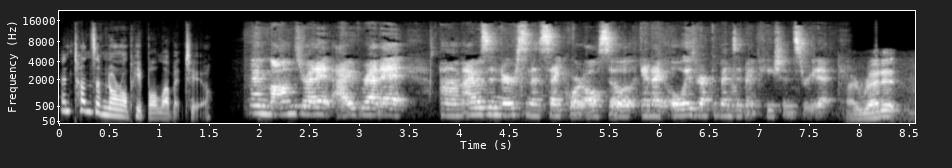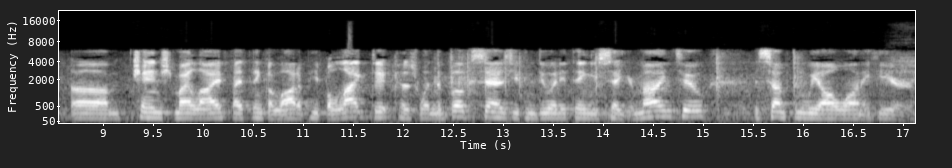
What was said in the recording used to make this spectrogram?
And tons of normal people love it too. My mom's read it, I've read it. Um, I was a nurse in a psych ward also, and I always recommended my patients read it. I read it, um, changed my life. I think a lot of people liked it because when the book says you can do anything you set your mind to, it's something we all want to hear.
